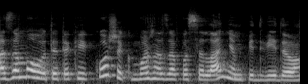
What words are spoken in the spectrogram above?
А замовити такий кошик можна за посиланням під відео.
